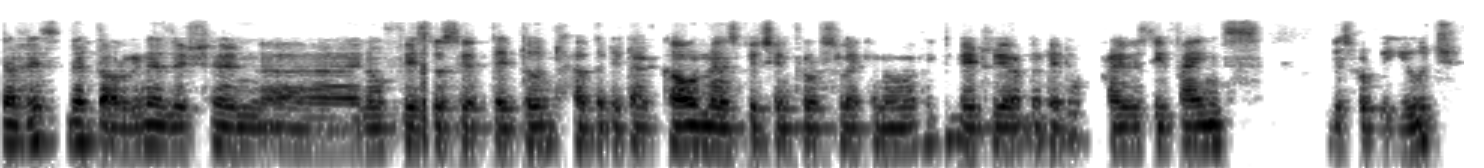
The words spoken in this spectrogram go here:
the risk that the organization uh, you know faces if they don't have the data governance, which includes like you know regulatory or the data privacy fines, this would be huge.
